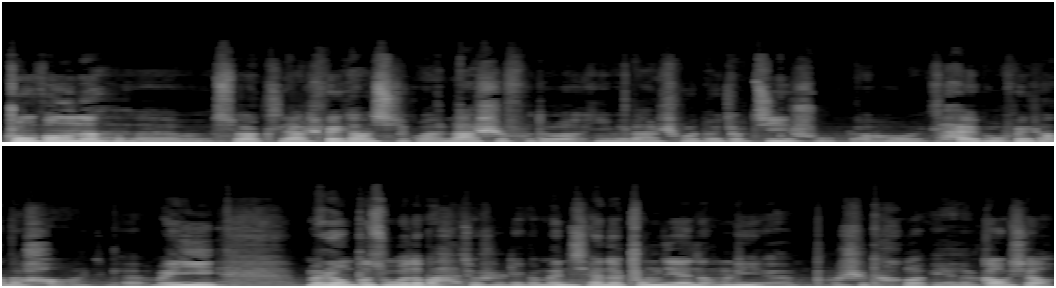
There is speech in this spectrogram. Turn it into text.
中锋呢，呃，苏亚克斯亚是非常喜欢拉什福德，因为拉什福德有技术，然后态度非常的好。呃，唯一美中不足的吧，就是这个门前的终结能力不是特别的高效。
